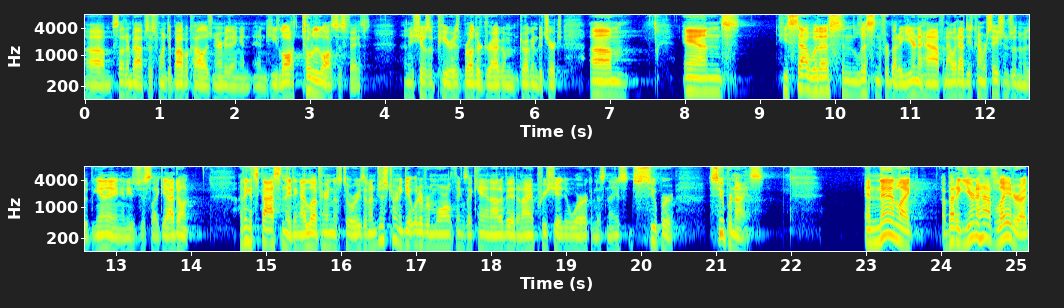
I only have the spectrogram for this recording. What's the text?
um, Southern Baptist, went to Bible college and everything, and, and he lost, totally lost his faith. And he shows up here. His brother drug him, drug him to church. Um, and he sat with us and listened for about a year and a half. And I would have these conversations with him at the beginning. And he's just like, Yeah, I don't, I think it's fascinating. I love hearing the stories. And I'm just trying to get whatever moral things I can out of it. And I appreciate your work. And it's nice. Super, super nice. And then, like, about a year and a half later, I,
